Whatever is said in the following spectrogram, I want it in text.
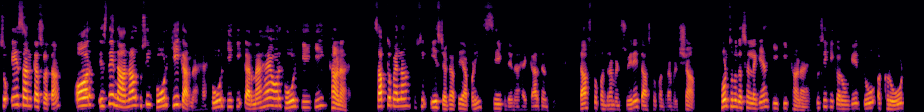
ਸੋ ਇਹ ਸਨ ਕਸਰਤਾਂ। ਔਰ ਇਸ ਦੇ ਨਾਲ ਨਾਲ ਤੁਸੀਂ ਹੋਰ ਕੀ ਕਰਨਾ ਹੈ? ਹੋਰ ਕੀ ਕੀ ਕਰਨਾ ਹੈ ਔਰ ਹੋਰ ਕੀ ਕੀ ਖਾਣਾ ਹੈ? ਸਭ ਤੋਂ ਪਹਿਲਾਂ ਤੁਸੀਂ ਇਸ ਜਗ੍ਹਾ ਤੇ ਆਪਣੀ ਸੇਕ ਦੇਣਾ ਹੈ ਗਰਦਨ ਤੇ। 10 ਤੋਂ 15 ਮਿੰਟ ਸਵੇਰੇ 10 ਤੋਂ 15 ਮਿੰਟ ਸ਼ਾਮ। ਹੁਣ ਤੁਹਾਨੂੰ ਦੱਸਣ ਲੱਗਿਆ ਕੀ ਕੀ ਖਾਣਾ ਹੈ। ਤੁਸੀਂ ਕੀ ਕਰੋਗੇ? ਦੋ ਅਖਰੋਟ,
